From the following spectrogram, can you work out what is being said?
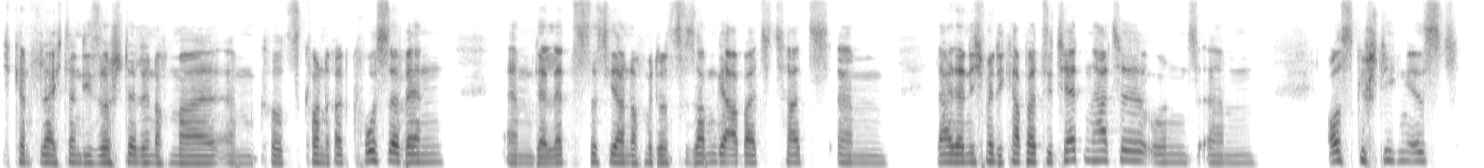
Ich kann vielleicht an dieser Stelle nochmal ähm, kurz Konrad Groß erwähnen, ähm, der letztes Jahr noch mit uns zusammengearbeitet hat, ähm, leider nicht mehr die Kapazitäten hatte und ähm, ausgestiegen ist.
